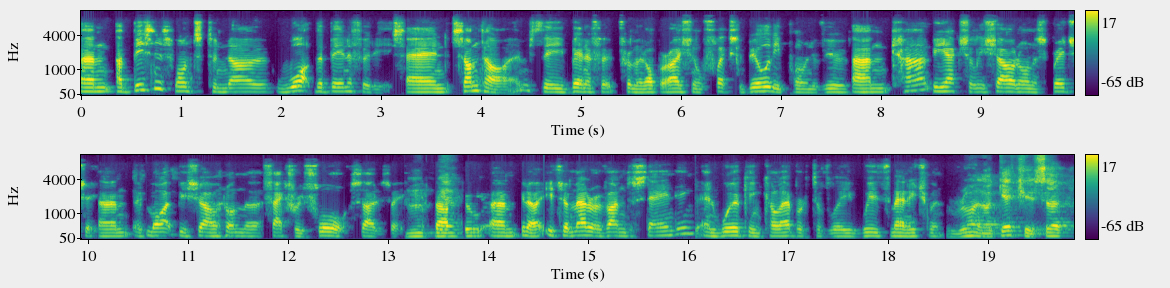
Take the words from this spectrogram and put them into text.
um, a business wants to know what the benefit is. And sometimes the benefit from an operational flexibility point of view um, can't be actually shown on a spreadsheet. Um, it might be shown on the factory floor, so to speak. Mm, yeah. So, um, you know, it's a matter of understanding and working collaboratively with management. Right, I get you. So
